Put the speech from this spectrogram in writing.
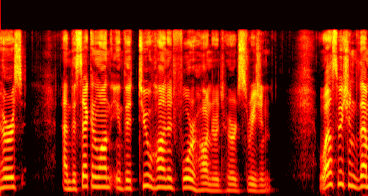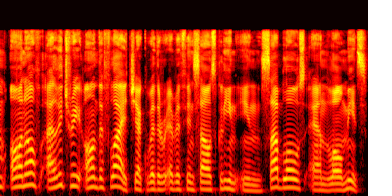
Hz and the second one in the 200-400 Hz region. While switching them on-off, I literally on the fly check whether everything sounds clean in sub-lows and low mids.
